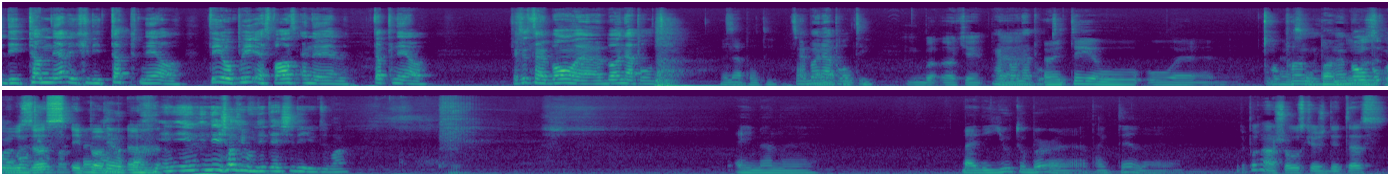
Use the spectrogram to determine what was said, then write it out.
des thumbnails, il a écrit des top nails. T-O-P espace N-E-L. Top nails. Fait que ça, c'est un bon, euh, un bon Apple Tea. Un Apple Tea. C'est un bon Un Apple Apple Tea. Bon, ok. Un bon Euh, Apple Un Tea. thé au. au, euh, Aux pommes. aux pommes. Un bon- aux, un aux bon thé os et pommes. thé aux pommes. Une, des choses que vous détestez des youtubeurs. Hey man. euh, Ben, des youtubers euh, en tant que tel. euh, Il y a pas grand chose que je déteste.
